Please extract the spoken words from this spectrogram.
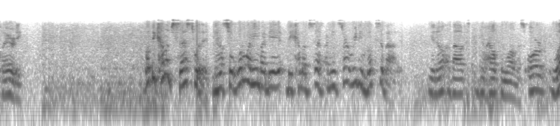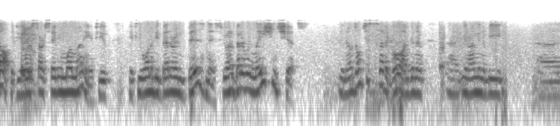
clarity. But become obsessed with it. You know, so what do I mean by be, become obsessed? I mean, start reading books about it. You know, about you know, health and wellness, or wealth. If you want to start saving more money, if you if you want to be better in business, you want better relationships. You know, don't just set a goal. I'm gonna, uh, you know, I'm gonna be, uh,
